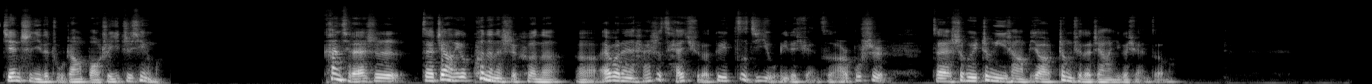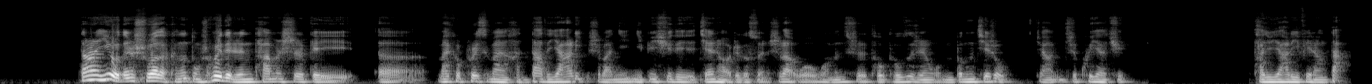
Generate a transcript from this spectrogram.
坚持你的主张，保持一致性嘛。看起来是在这样的一个困难的时刻呢，呃，Everland 还是采取了对自己有利的选择，而不是在社会正义上比较正确的这样一个选择嘛。当然，也有的人说了，可能董事会的人他们是给呃 Michael Prisman 很大的压力，是吧？你你必须得减少这个损失了。我我们是投投资人，我们不能接受这样一直亏下去，他就压力非常大。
